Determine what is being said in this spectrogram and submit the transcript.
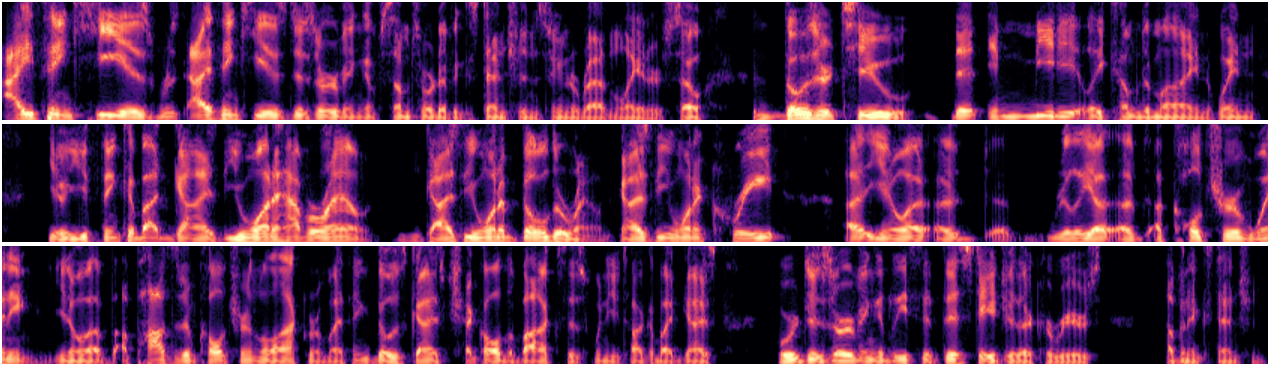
I think he is. I think he is deserving of some sort of extension sooner rather than later. So those are two that immediately come to mind when you know you think about guys that you want to have around, guys that you want to build around, guys that you want to create uh, you know, a, a, a really a, a, culture of winning, you know, a, positive culture in the locker room. I think those guys check all the boxes when you talk about guys who are deserving, at least at this stage of their careers, of an extension.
